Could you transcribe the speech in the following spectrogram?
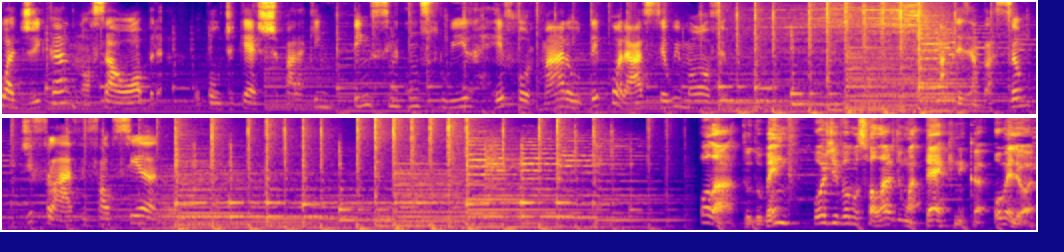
Sua dica, nossa obra. O podcast para quem pensa em construir, reformar ou decorar seu imóvel. Apresentação de Flávio Falciano. Olá, tudo bem? Hoje vamos falar de uma técnica, ou melhor,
